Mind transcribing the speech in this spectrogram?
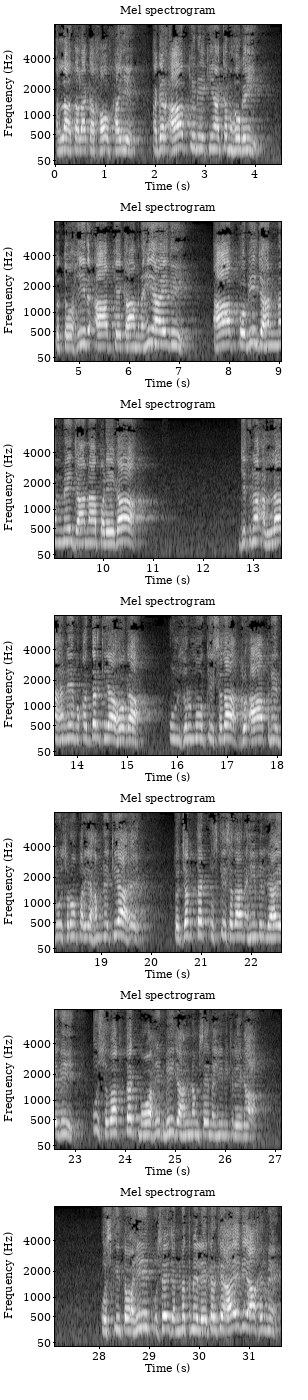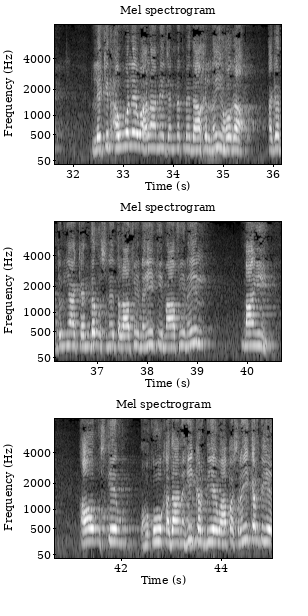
اللہ تعالیٰ کا خوف کھائیے۔ اگر آپ کی نیکیاں کم ہو گئیں، تو توحید آپ کے کام نہیں آئے گی۔ آپ کو بھی جہنم میں جانا پڑے گا۔ جتنا اللہ نے مقدر کیا ہوگا، ان ظلموں کی سزا جو آپ نے دوسروں پر یا ہم نے کیا ہے۔ تو جب تک اس کی سزا نہیں مل جائے گی، اس وقت تک معاہد بھی جہنم سے نہیں نکلے گا۔ اس کی توحید اسے جنت میں لے کر کے آئے گی آخر میں، لیکن اول وحلہ میں جنت میں داخل نہیں ہوگا۔ اگر دنیا کے اندر اس نے تلافی نہیں کی، معافی نہیں مانگی، اور اس کے حقوق ادا نہیں کر دیے، واپس نہیں کر دیے،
